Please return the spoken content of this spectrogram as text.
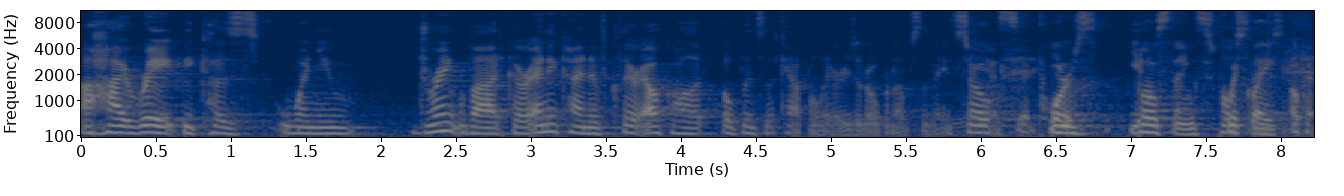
a high rate because when you drink vodka or any kind of clear alcohol, it opens the capillaries, it opens up the veins. So Yes, it pours, you- yeah, pulls things pulls quickly. things. Okay.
